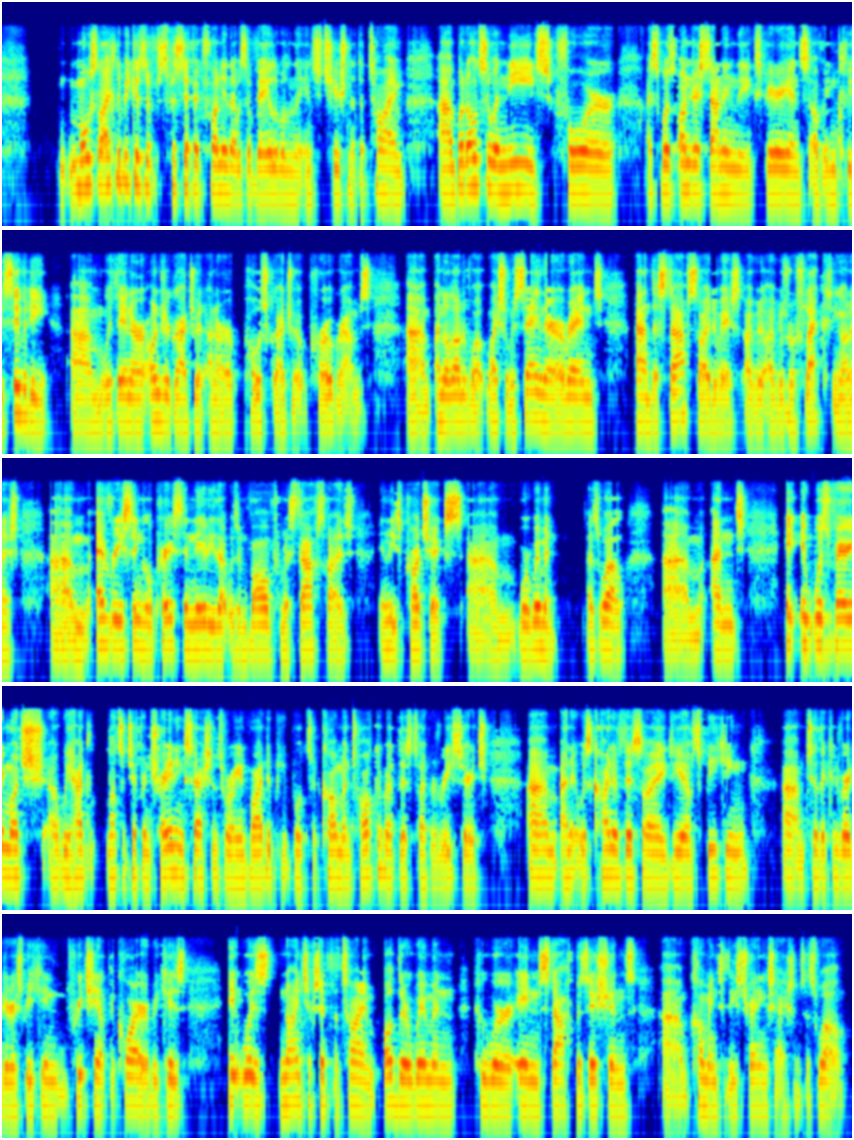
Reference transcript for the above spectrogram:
most likely because of specific funding that was available in the institution at the time, um, but also a need for, I suppose, understanding the experience of inclusivity um, within our undergraduate and our postgraduate programs. Um, and a lot of what Maisha was saying there around and the staff side of it, I, I was reflecting on it. Um, every single person nearly that was involved from a staff side in these projects um, were women as well. Um, and it, it, was very much, uh, we had lots of different training sessions where I invited people to come and talk about this type of research. Um, and it was kind of this idea of speaking um, to the converted or speaking, preaching at the choir, because it was 90% of the time other women who were in staff positions um, coming to these training sessions as well.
